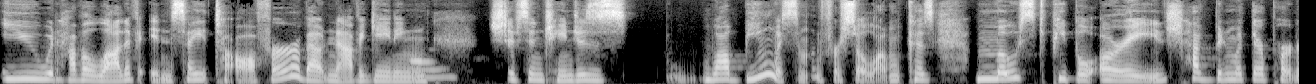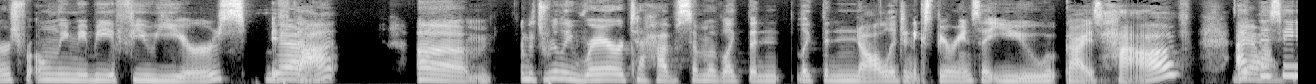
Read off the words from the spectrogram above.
you would have a lot of insight to offer about navigating um shifts and changes while being with someone for so long because most people our age have been with their partners for only maybe a few years if yeah. that. Um and it's really rare to have some of like the like the knowledge and experience that you guys have at yeah. this age.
